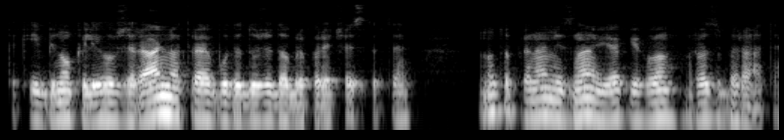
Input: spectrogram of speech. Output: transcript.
такий бінокль, його вже реально треба буде дуже добре перечистити. Ну, то принаймні знаю, як його розбирати.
